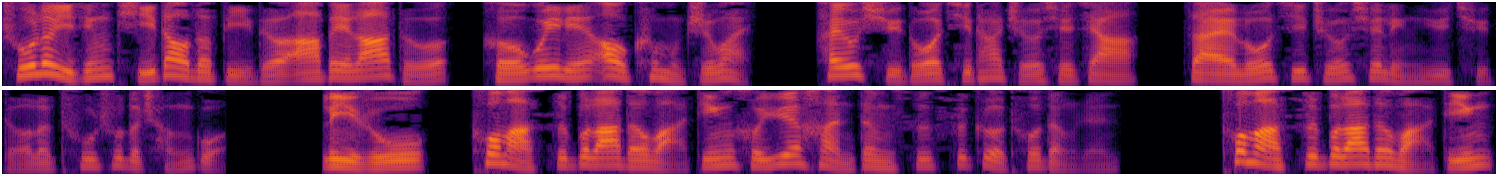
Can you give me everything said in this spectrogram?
除了已经提到的彼得·阿贝拉德和威廉·奥克姆之外，还有许多其他哲学家。在逻辑哲学领域取得了突出的成果，例如托马斯·布拉德瓦丁和约翰·邓斯·斯各托等人。托马斯·布拉德瓦丁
